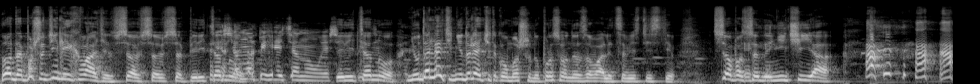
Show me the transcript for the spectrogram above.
Ладно, пошутили и хватит. Все, все, все, Я все перетянул. я Перетянул. Не удаляйте, не удаляйте такую машину, просто он завалится вместе с ним. Все, пацаны, ничья.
